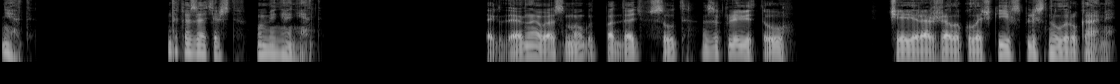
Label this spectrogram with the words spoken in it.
Нет. Доказательств у меня нет. Тогда на вас могут подать в суд за клевету. Черри разжала кулачки и всплеснула руками.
